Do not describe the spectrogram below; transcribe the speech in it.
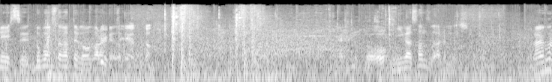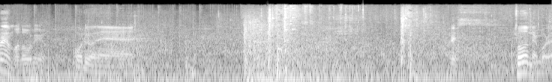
レースどこに繋がってるか分からんけど。やった。よ逃がさんぞあれもライフラインまだおるよ。おるよね。ナイス。とどめこれ。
